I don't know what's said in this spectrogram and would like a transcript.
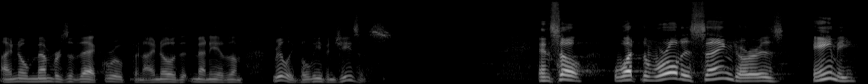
I know members of that group, and I know that many of them really believe in Jesus. And so, what the world is saying to her is Amy,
